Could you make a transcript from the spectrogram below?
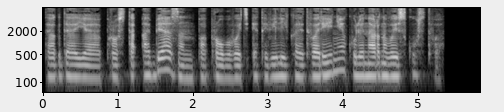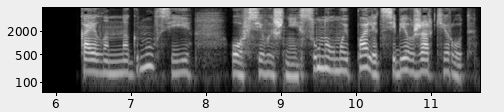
«Тогда я просто обязан попробовать это великое творение кулинарного искусства». Кайлан нагнулся и, о Всевышний, сунул мой палец себе в жаркий рот —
